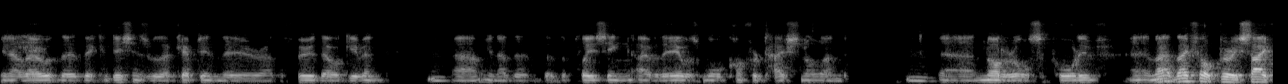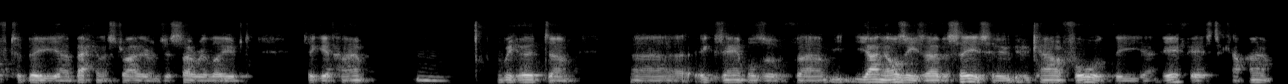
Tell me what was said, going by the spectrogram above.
You know, they were, the, the conditions were kept in, their uh, the food they were given. Mm. Um, you know, the, the, the policing over there was more confrontational and Mm. uh, not at all supportive, and they, they felt very safe to be uh, back in Australia and just so relieved to get home. Mm. We heard um, uh, examples of um, young Aussies overseas who, who can't afford the uh, airfares to come home.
